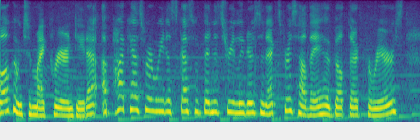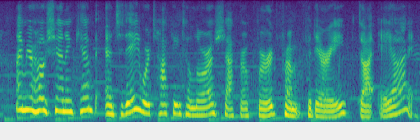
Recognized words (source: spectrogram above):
welcome to My Career in Data, a podcast where we discuss with industry leaders and experts how they have built their careers. I'm your host, Shannon Kemp, and today we're talking to Lara Shackelford from Fidere.ai.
